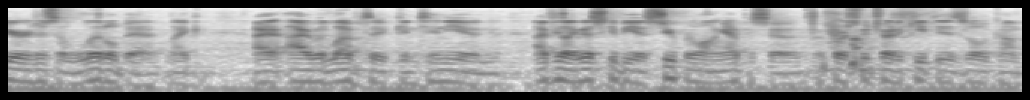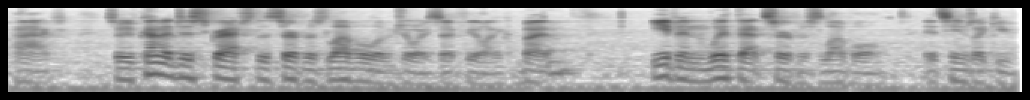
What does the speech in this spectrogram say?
hear just a little bit, like I, I would love to continue, and I feel like this could be a super long episode. Of course, we try to keep these a little compact. So we've kind of just scratched the surface level of Joyce, I feel like. But mm-hmm. even with that surface level, it seems like you've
